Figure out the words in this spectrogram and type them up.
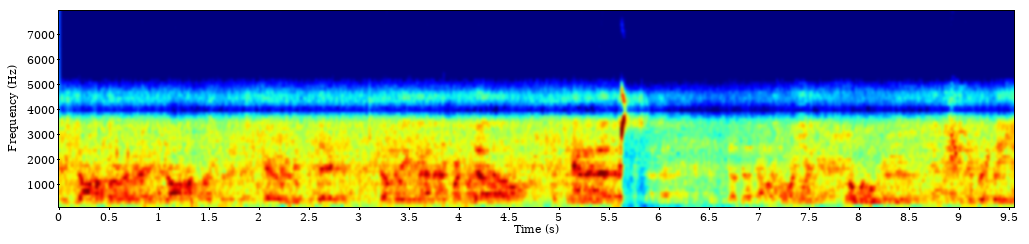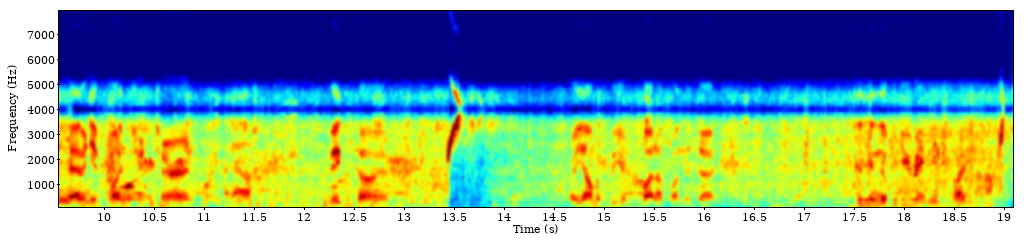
Gustavo Barrera and Don in six. Dominique Matthew Marcel of Canada in seven. Southern California, Roland Cruz, number eight. Having you punch your turn. I know. Big time. Or you almost put your butt up on the deck. Good thing the Could you rate me sliding on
